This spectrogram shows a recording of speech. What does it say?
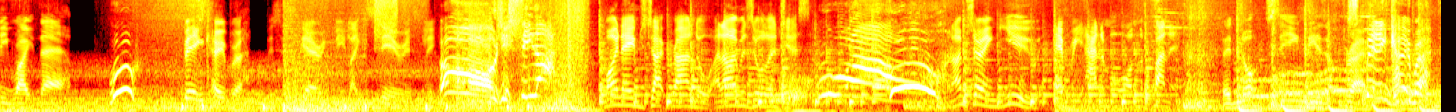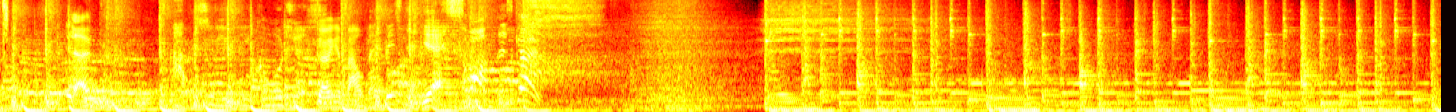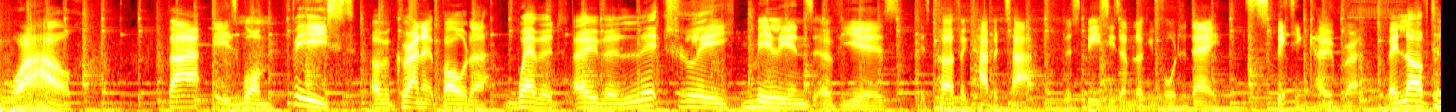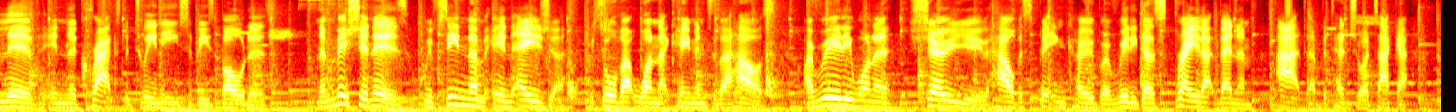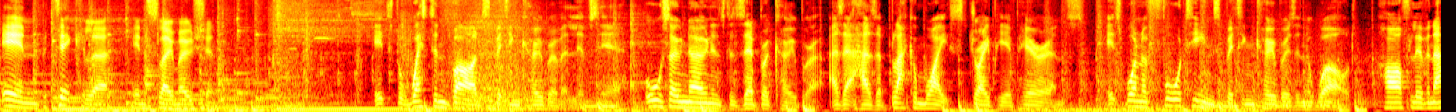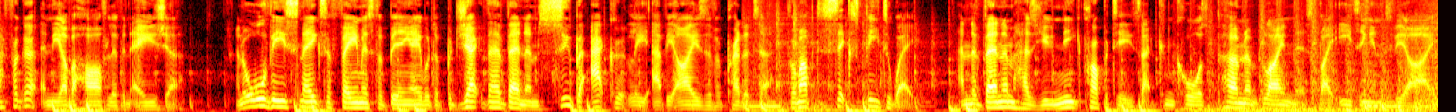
literally right there. Woo! Spitting cobra. This is scaring me, like seriously. Oh, did you see that? My name's Jack Randall, and I'm a zoologist. Wow! And I'm showing you every animal on the planet. They're not seeing me as a threat. Spitting cobra! Know, absolutely gorgeous. Going about their business. Yes. Come on, let's go. Wow, that is one beast of a granite boulder, weathered over literally millions of years. It's perfect habitat for the species I'm looking for today. It's spitting cobra. They love to live in the cracks between each of these boulders. And The mission is, we've seen them in Asia. We saw that one that came into the house. I really want to show you how the spitting cobra really does spray that venom at a potential attacker, in particular in slow motion. It's the western barred spitting cobra that lives here, also known as the zebra cobra, as it has a black and white stripy appearance. It's one of 14 spitting cobras in the world. Half live in Africa and the other half live in Asia. And all these snakes are famous for being able to project their venom super accurately at the eyes of a predator, from up to 6 feet away. And the venom has unique properties that can cause permanent blindness by eating into the eye.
